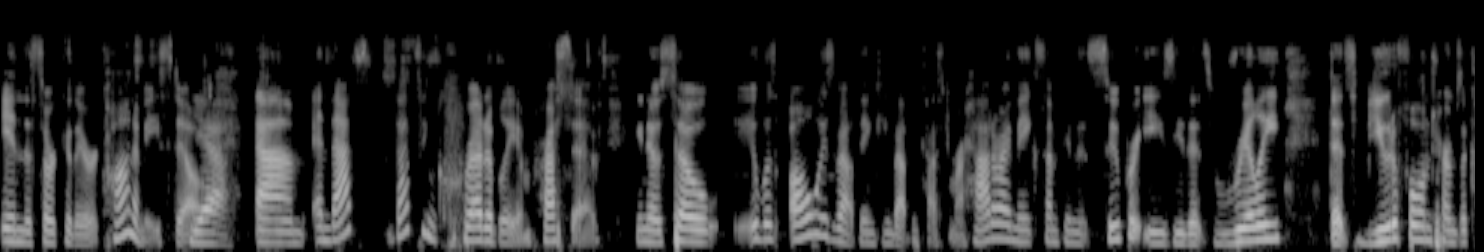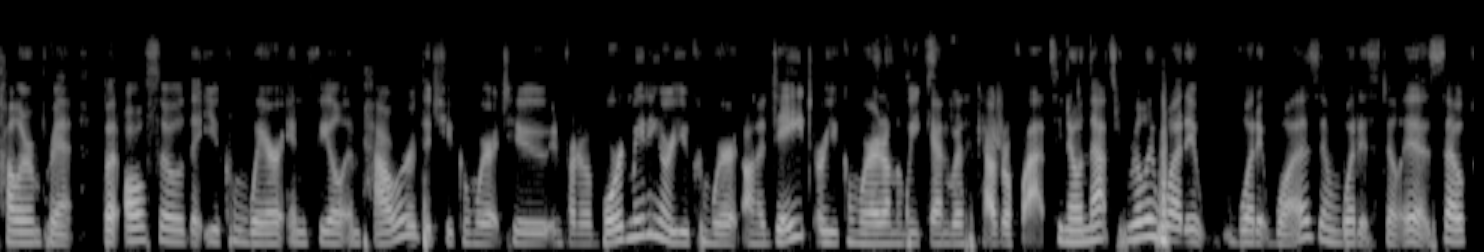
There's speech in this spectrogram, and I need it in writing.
in the circular economy still. Yeah. Um, and that's that's incredibly impressive. You know, so it was always about thinking about the customer. How do I make something that's super easy, that's really that's beautiful in terms of color and print, but also that you can wear and feel empowered, that you can wear it to in front of a board meeting or you can wear it on a date or you can wear it on the weekend with casual flats. You know, and that's really what it what it was and what it still is. So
